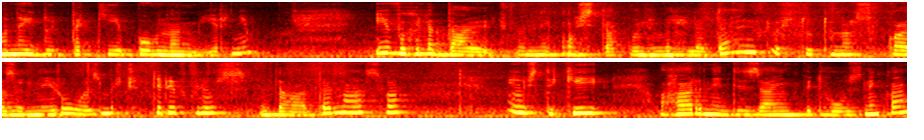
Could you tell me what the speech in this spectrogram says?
Вони йдуть такі повномірні. І виглядають вони ось так вони виглядають. Ось тут у нас вказаний розмір 4 дата назва. І ось такий гарний дизайн підгузника.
